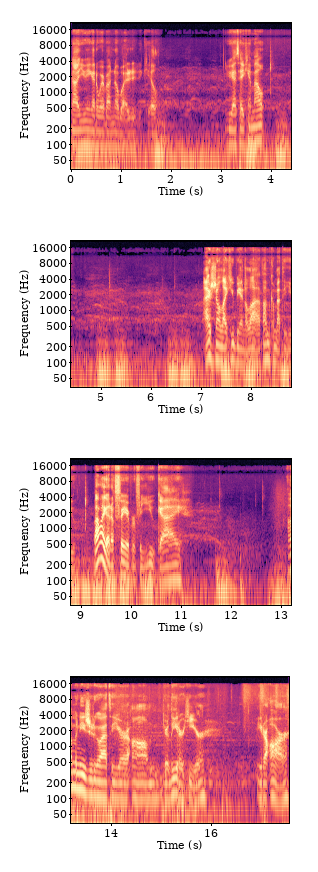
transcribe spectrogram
Now you ain't gotta worry about nobody to kill. You gotta take him out. I actually don't like you being alive. I'm coming after you. But I got a favor for you, guy. I'm gonna need you to go after your um your leader here. Leader R.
